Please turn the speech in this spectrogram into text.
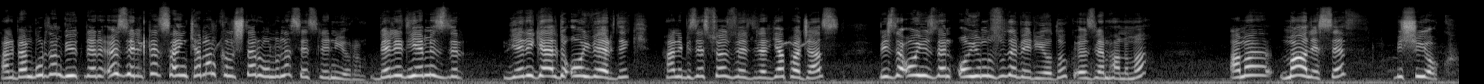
Hani ben buradan büyüklere özellikle Sayın Kemal Kılıçdaroğlu'na sesleniyorum. Belediyemizdir, yeri geldi oy verdik. Hani bize söz verdiler yapacağız. Biz de o yüzden oyumuzu da veriyorduk Özlem Hanım'a. Ama maalesef bir şey yok.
